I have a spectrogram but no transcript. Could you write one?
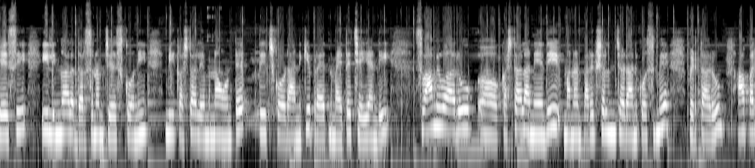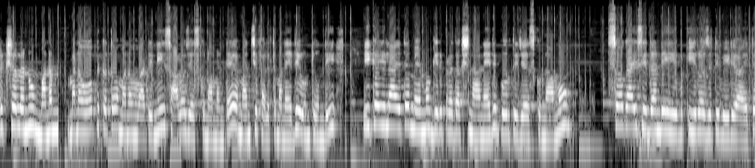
చేసి ఈ లింగాల దర్శనం చేసుకొని మీ కష్టాలు ఏమన్నా ఉంటే తీర్చుకోవడానికి ప్రయత్నం అయితే చేయండి. స్వామివారు కష్టాలు అనేది మనం పరీక్షించడాని కోసమే పెడతారు. ఆ పరీక్షలను మనం మన ఓపికతో మనం వాటిని సాల్వ్ చేసుకున్నామంటే మంచి ఫలితం అనేది ఉంటుంది. ఇక ఇలా అయితే మేము గిరి ప్రదక్షిణ అనేది పూర్తి చేసుకున్నాము. సో గైస్ ఇదండి ఈరోజుటి ఈ రోజుటి వీడియో అయితే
